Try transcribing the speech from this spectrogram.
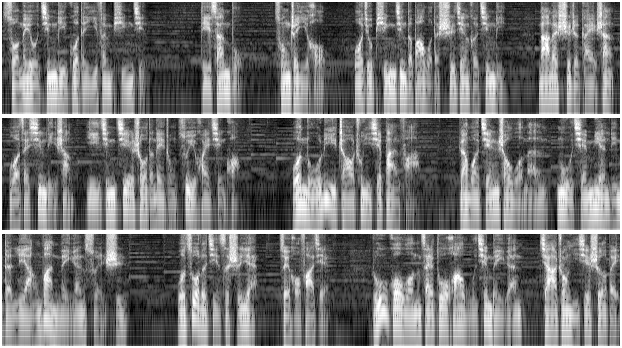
所没有经历过的一份平静。第三步，从这以后，我就平静地把我的时间和精力拿来试着改善我在心理上已经接受的那种最坏情况。我努力找出一些办法，让我减少我们目前面临的两万美元损失。我做了几次实验，最后发现，如果我们再多花五千美元加装一些设备，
